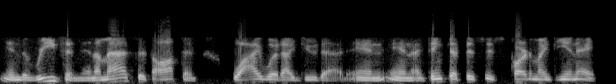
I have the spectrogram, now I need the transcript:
And the reason, and I'm asked this often, why would I do that? And and I think that this is part of my DNA.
